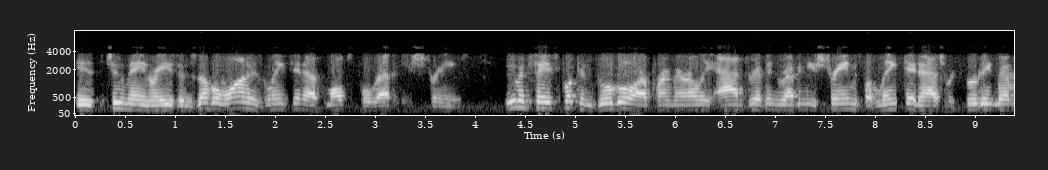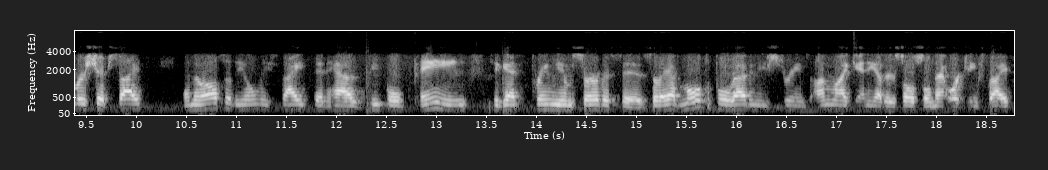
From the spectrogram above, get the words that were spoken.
is two main reasons. Number one is LinkedIn has multiple revenue streams. Even Facebook and Google are primarily ad-driven revenue streams, but LinkedIn has recruiting membership sites, and they're also the only site that has people paying to get premium services. So they have multiple revenue streams, unlike any other social networking site.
